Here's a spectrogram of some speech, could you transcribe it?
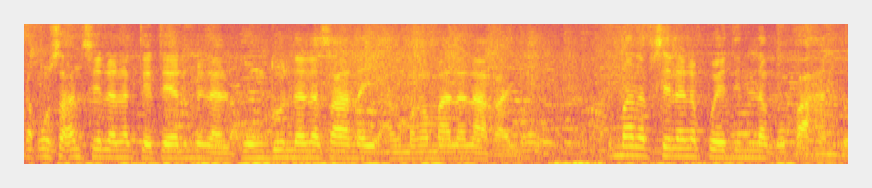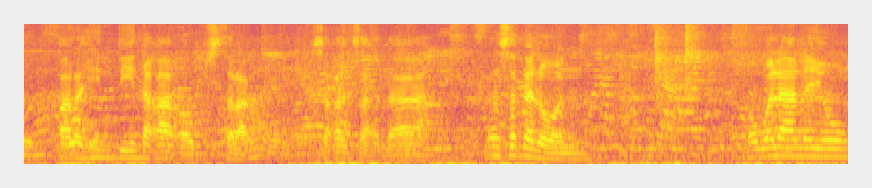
na kung saan sila nagte-terminal, kung doon na nasanay ang mga mananakay, kumanap sila na pwede nilang upahan doon para hindi nakaka-obstruct sa kalsada. Nang sa ganon, mawala na yung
